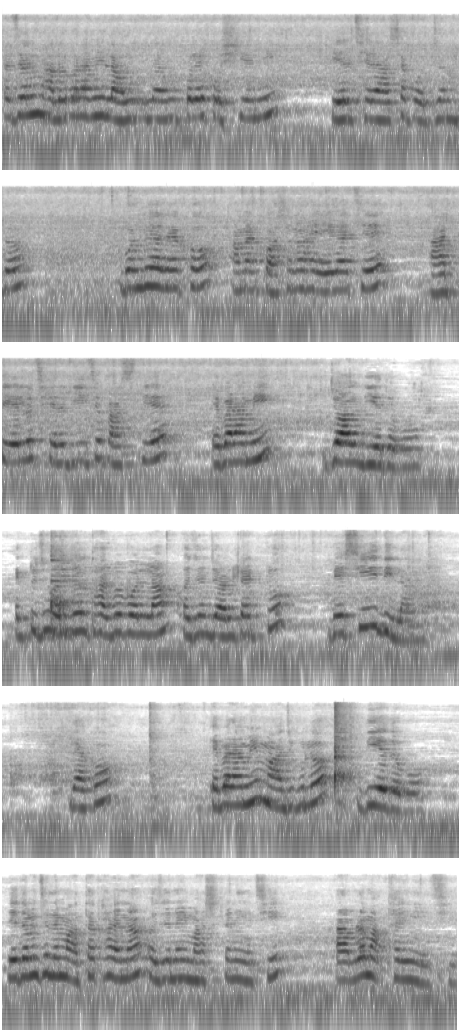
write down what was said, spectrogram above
তার জন্য ভালো করে আমি লাল লাল করে কষিয়ে নিই, তেল ছেড়ে আসা পর্যন্ত। বন্ধুরা দেখো, আমার কষানো হয়ে গেছে। আর তেলও ছেড়ে দিয়েছে পাশ দিয়ে। এবার আমি জল দিয়ে দেবো। একটু ঝোল ঝোল থাকবে বললাম, ওই জন্য জলটা একটু বেশিই দিলাম। দেখো, এবার আমি মাছগুলো দিয়ে দেবো। যেহেতু আমার ছেলে মাথা খায় না, ওই জন্য এই মাছটা নিয়েছি, আর আমরা মাথায় নিয়েছি।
